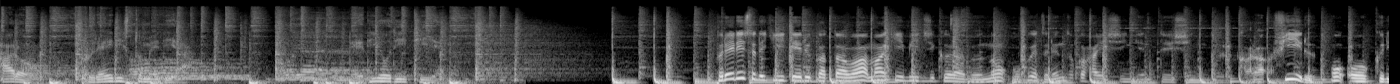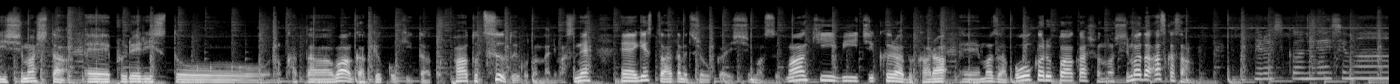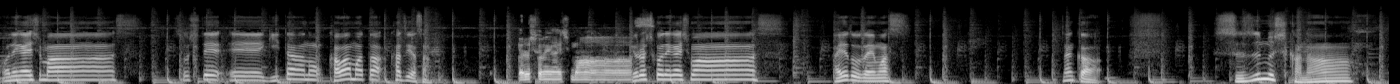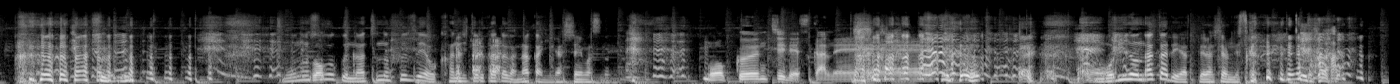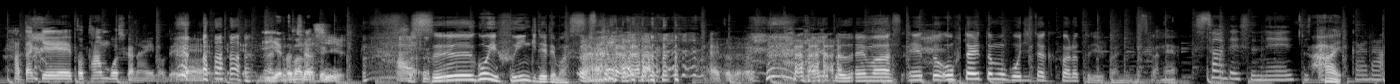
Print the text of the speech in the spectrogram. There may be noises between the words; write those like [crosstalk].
ハロープレイリストメディアレディオ DTM プレイリストで聴いている方はマーキービーチクラブの5ヶ月連続配信限定シングルから「フィールをお送りしました、えープレイリストの方は楽曲を聴いた後パート2ということになりますね、えーゲストを改めて紹介します。マーキービーチクラブから、えーまずはボーカルパーカッションの島田明日香さん。よろしくお願いします。お願いしますそして、えーギターの川又和也さんよろしくお願いします。よろしくお願いします。ありがとうございます。なんか、スズムシかな [laughs] ものすごく夏の風情を感じてる方が中にいらっしゃいますね。僕んちですかね。[laughs] 森の中でやってらっしゃるんですかは [laughs] 畑と田んぼしかないので、[laughs] 家の素晴らしい近くに。。はい。すごい雰囲気出てます。あ [laughs] ありがとうございます。りがとうございます。えっ、と、お二人ともご自宅からという感じですかね。そうですね。自はい宅から。は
